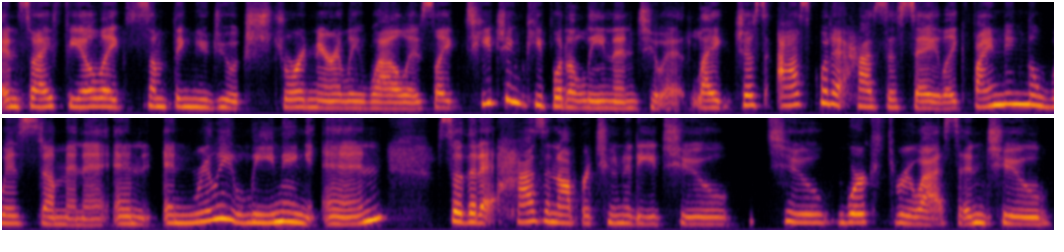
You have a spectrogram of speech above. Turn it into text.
And so I feel like something you do extraordinarily well is like teaching people to lean into it. Like just ask what it has to say, like finding the wisdom in it and and really leaning in so that it has an opportunity to to work through us and to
